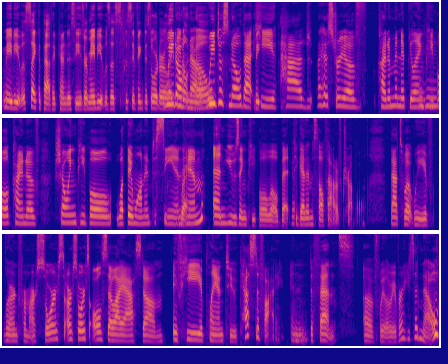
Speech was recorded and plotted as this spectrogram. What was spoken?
maybe it was psychopathic tendencies or maybe it was a specific disorder. we, like, don't we don't know. know. We just know that But- he had a history of kind of manipulating Mm-hmm. people, kind of showing people what they wanted to see in Right. him, and using people a little bit to get himself out of trouble. That's what we've learned from our source. Our source also, I asked um, if he planned to testify in Mm-hmm. defense of Wheeler Weaver. He said no.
